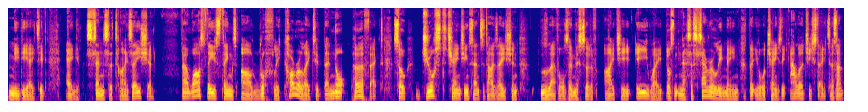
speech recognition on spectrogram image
mediated egg sensitization. Now, whilst these things are roughly correlated, they're not perfect. So, just changing sensitization levels in this sort of IgE way doesn't necessarily mean that you will change the allergy status and,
